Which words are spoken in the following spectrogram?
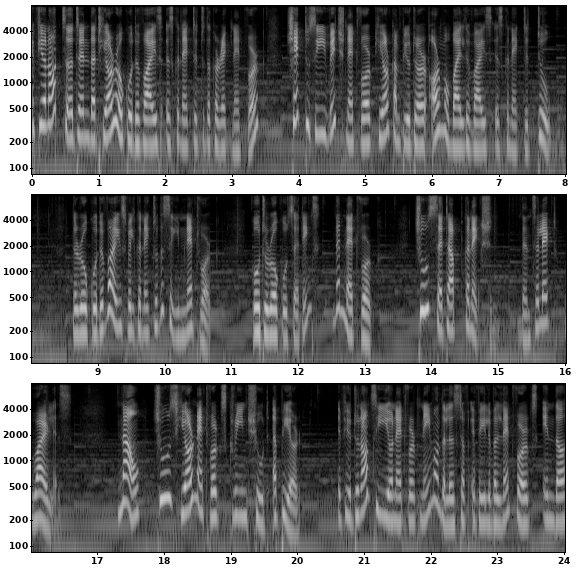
If you're not certain that your Roku device is connected to the correct network, check to see which network your computer or mobile device is connected to. The Roku device will connect to the same network. Go to Roku settings, then Network. Choose Setup Connection, then select Wireless. Now, choose your network screen should appear. If you do not see your network name on the list of available networks in the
